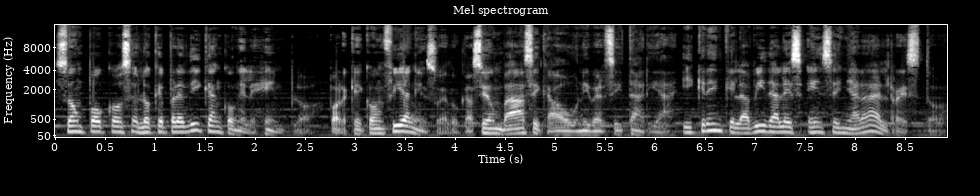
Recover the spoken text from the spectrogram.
son pocos los que predican con el ejemplo, porque confían en su educación básica o universitaria y creen que la vida les enseñará el resto.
